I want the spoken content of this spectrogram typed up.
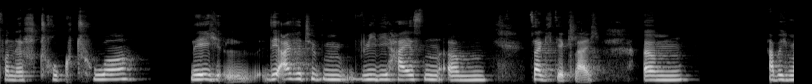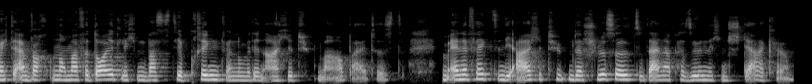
von der Struktur. Nee, ich, die Archetypen, wie die heißen, ähm, sage ich dir gleich. Ähm, aber ich möchte einfach nochmal verdeutlichen, was es dir bringt, wenn du mit den Archetypen arbeitest. Im Endeffekt sind die Archetypen der Schlüssel zu deiner persönlichen Stärke.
